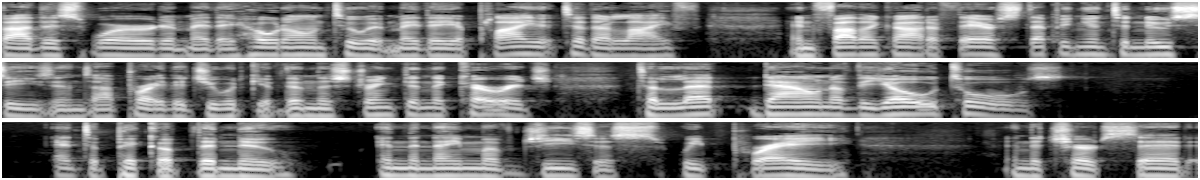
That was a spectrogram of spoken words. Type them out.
by this word and may they hold on to it. May they apply it to their life. And Father God, if they are stepping into new seasons, I pray that you would give them the strength and the courage to let down of the old tools and to pick up the new. In the name of Jesus, we pray. And the church said,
